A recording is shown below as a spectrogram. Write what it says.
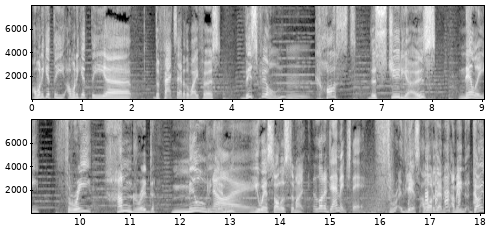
I want to get the I want to get the uh, the facts out of the way first. This film cost the studios nearly three hundred million No. US dollars to make. A lot of damage there. Yes, a lot of damage. I mean, don't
